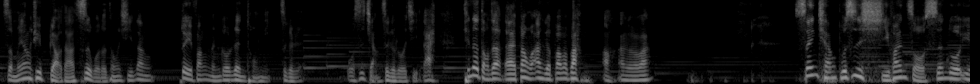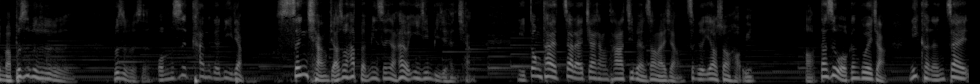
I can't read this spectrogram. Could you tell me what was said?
怎么样去表达自我的东西，让对方能够认同你这个人。我是讲这个逻辑，来听得懂的，来帮我按个八八八啊，按个八八。身强不是喜欢走身弱运吗？不是，不是，不是，不是，不是，我们是看那个力量。身强，假如说他本命身强，他有硬心比劫很强。你动态再来加强他，基本上来讲，这个要算好运，好。但是我跟各位讲，你可能在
